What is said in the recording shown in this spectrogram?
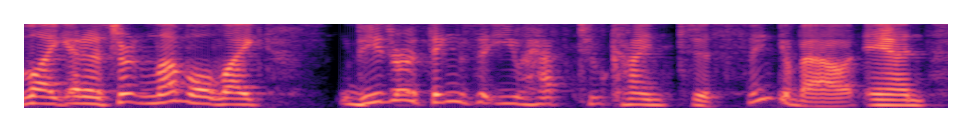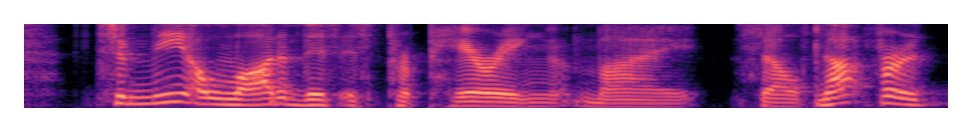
like at a certain level, like these are things that you have to kind of think about and to me, a lot of this is preparing myself, not for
